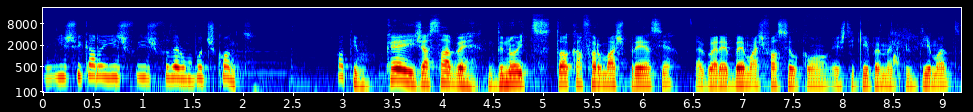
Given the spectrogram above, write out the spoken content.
Ias, ficar, ias, ias fazer um bom desconto. Ótimo. Ok, já sabem, de noite toca a formar a experiência. Agora é bem mais fácil com este equipamento de diamante.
